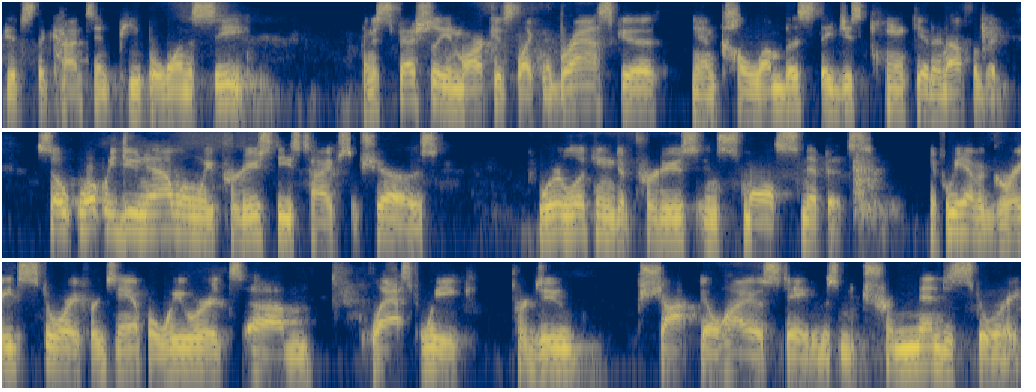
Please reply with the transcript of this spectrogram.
it's the content people want to see. And especially in markets like Nebraska and Columbus, they just can't get enough of it. So what we do now when we produce these types of shows we're looking to produce in small snippets. If we have a great story, for example, we were at um, last week, Purdue shocked Ohio State. It was a tremendous story.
